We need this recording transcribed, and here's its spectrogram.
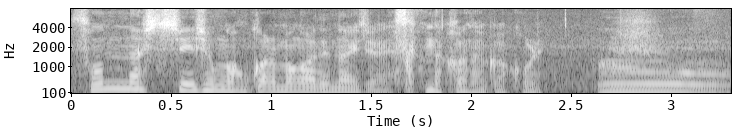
そんなシチュエーションが他の漫画でないじゃないですか。なかなかこれ。うん。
